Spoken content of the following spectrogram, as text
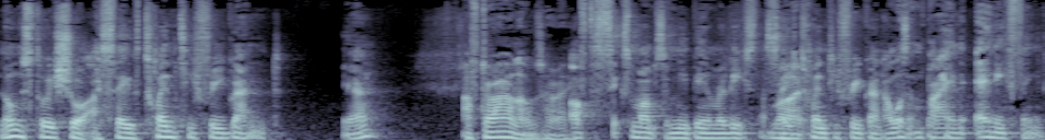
long story short, I saved 23 grand. Yeah? After how long, sorry? After six months of me being released, I saved Right. 23 grand. I wasn't buying anything.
